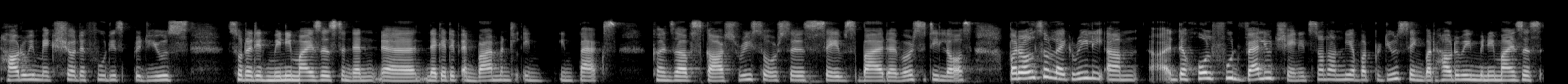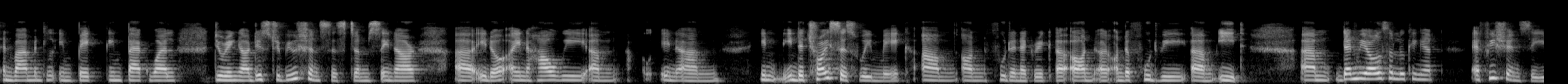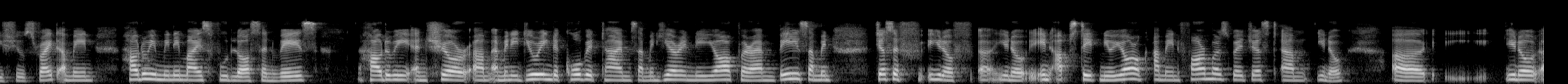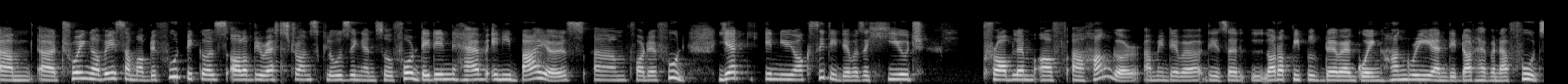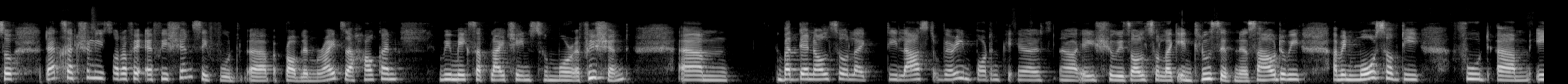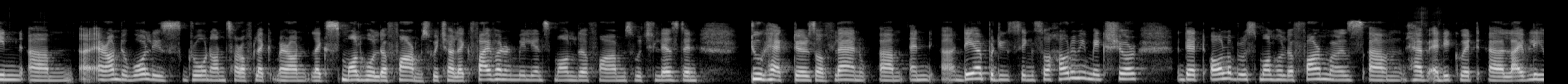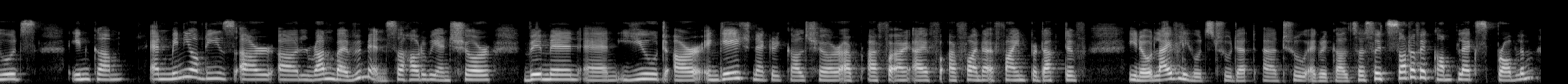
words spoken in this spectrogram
how do we make sure the food is produced so that it minimizes the ne- uh, negative environmental Im- impacts conserves scarce resources saves biodiversity loss but also like really um, uh, the whole food value chain it's not only about producing but how do we minimize this environmental impact impact while during our distribution systems in our uh, you know in how we um, in um, in, in the choices we make um, on food and agri- uh, on uh, on the food we um, eat. Um, then we're also looking at efficiency issues, right? I mean, how do we minimize food loss and waste? How do we ensure? Um, I mean, during the COVID times, I mean, here in New York, where I'm based, I mean, just if you know, uh, you know, in upstate New York, I mean, farmers were just, um, you know, uh, you know, um, uh, throwing away some of the food because all of the restaurants closing and so forth. They didn't have any buyers um, for their food. Yet in New York City, there was a huge problem of uh, hunger. I mean, there were there's a lot of people they were going hungry and did not have enough food. So that's actually sort of an efficiency food uh, problem, right? So how can we make supply chains more efficient? Um, but then also like the last very important uh, uh, issue is also like inclusiveness how do we i mean most of the food um, in um, around the world is grown on sort of like around like smallholder farms which are like 500 million smallholder farms which less than two hectares of land um, and uh, they are producing. So how do we make sure that all of those smallholder farmers um, have adequate uh, livelihoods income? And many of these are uh, run by women. So how do we ensure women and youth are engaged in agriculture are, are, are, are find, productive you know livelihoods through that uh, through agriculture? So it's sort of a complex problem.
